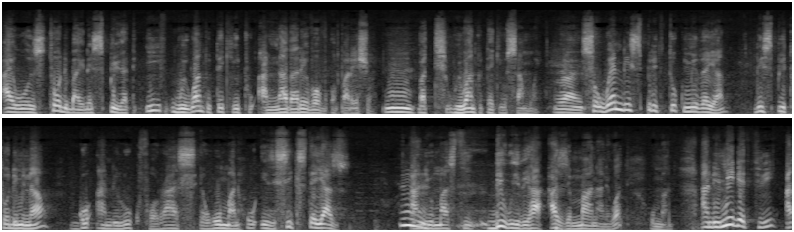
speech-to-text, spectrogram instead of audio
I was told by the Spirit if we want to take you to another level of operation, mm. but we want to take you somewhere. Right. So when this Spirit took me there, this Spirit told me now, go and look for us a woman who is 60 years. Mm. And you must be with her as a man and what? Woman. And immediately, I,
